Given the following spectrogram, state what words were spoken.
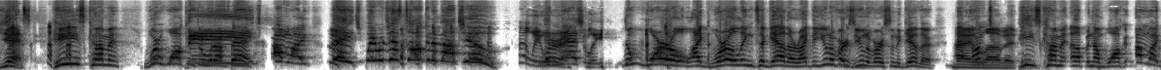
yes, he's coming. We're walking through with our bags. I'm like, Beach, we were just talking about you. We were that- actually. The world like whirling together, right? The universe, mm-hmm. universing together. I I'm love it. He's coming up and I'm walking. I'm like,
